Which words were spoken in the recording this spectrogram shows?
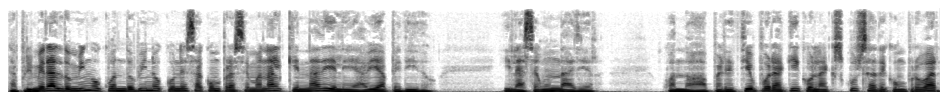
La primera el domingo cuando vino con esa compra semanal que nadie le había pedido. Y la segunda ayer cuando apareció por aquí con la excusa de comprobar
